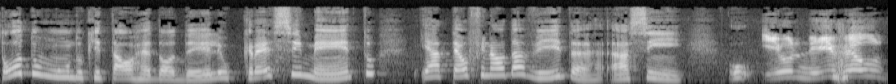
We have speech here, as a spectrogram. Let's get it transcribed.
todo mundo que tá ao redor dele, o crescimento e até o final da vida. Assim. O... E o nível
